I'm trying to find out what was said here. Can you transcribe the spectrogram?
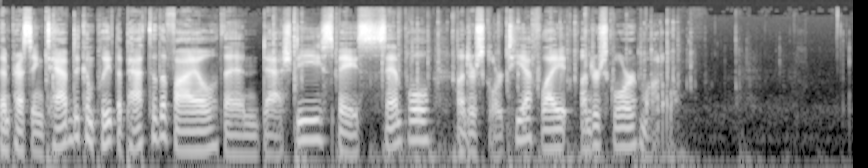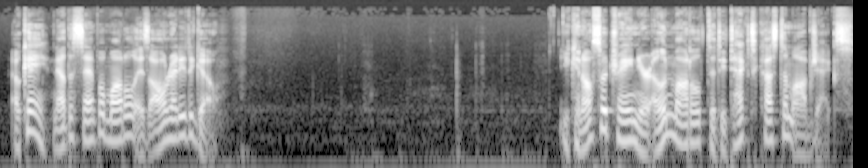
then pressing tab to complete the path to the file, then dash D space sample underscore tflite underscore model. Okay, now the sample model is all ready to go. You can also train your own model to detect custom objects.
